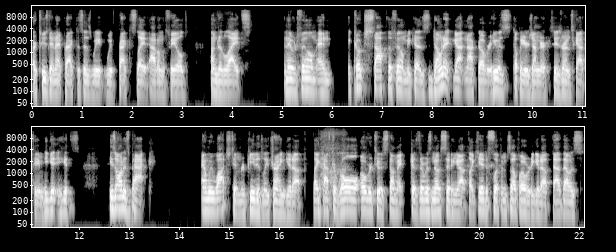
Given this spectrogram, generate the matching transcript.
our Tuesday night practices. We we practice late out on the field under the lights, and they would film. And coach stopped the film because Donut got knocked over. He was a couple years younger. So he was running scout team. He get he gets he's on his back. And we watched him repeatedly try and get up, like have to roll over to his stomach because there was no sitting up. Like he had to flip himself over to get up. That that was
